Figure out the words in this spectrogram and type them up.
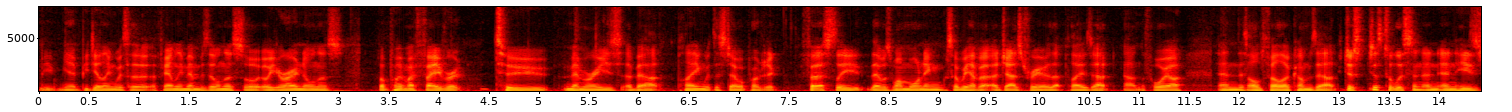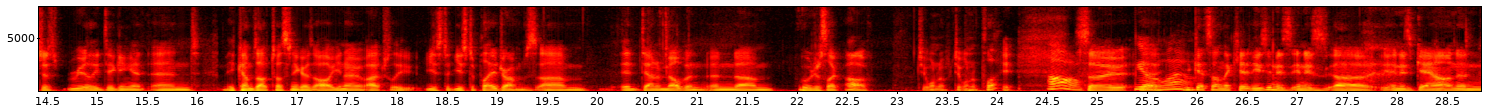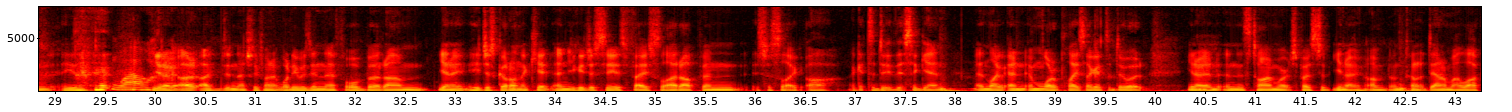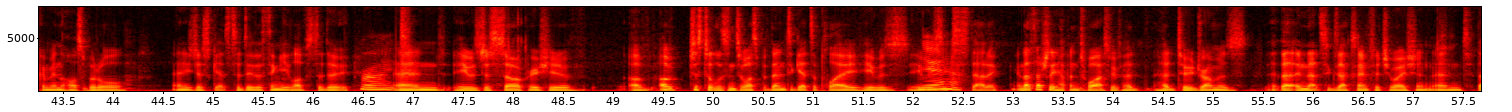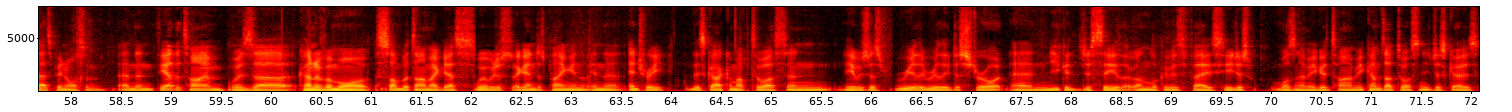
be, you know, be dealing with a, a family member's illness or, or your own illness. But probably my favourite two memories about playing with the Stairwell Project. Firstly, there was one morning, so we have a, a jazz trio that plays out, out in the foyer, and this old fellow comes out just, just to listen, and, and he's just really digging it. And he comes up to us and he goes, "Oh, you know, I actually used to used to play drums um, in, down in Melbourne," and um, we were just like, "Oh, do you want to do you want to play?" Oh, So Yeah, yeah, wow. he gets on the kit. He's in his in his uh, in his gown, and he's Wow. you know, I, I didn't actually find out what he was in there for, but um, you know, he just got on the kit, and you could just see his face light up, and it's just like, oh, I get to do this again, and like, and, and what a place I get to do it, you know, in, in this time where it's supposed to, you know, I'm I'm kind of down on my luck, I'm in the hospital, and he just gets to do the thing he loves to do, right. and he was just so appreciative of, of just to listen to us, but then to get to play, he was he Yeah. was ecstatic, and that's actually happened twice. We've had had two drummers that in that exact same situation, and that's been awesome. And then the other time was uh, kind of a more somber time, I guess. We were just again just playing in the in the entry. This guy come up to us, and he was just really really distraught, and you could just see like, on the look of his face, he just wasn't having a good time. He comes up to us and he just goes.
